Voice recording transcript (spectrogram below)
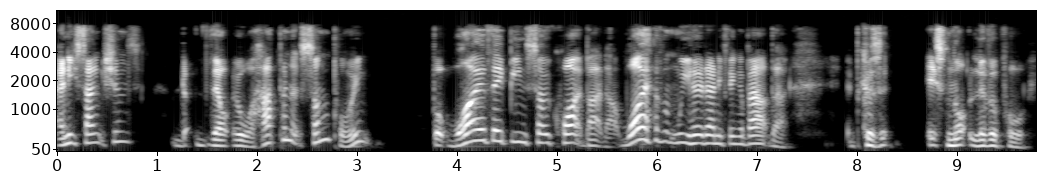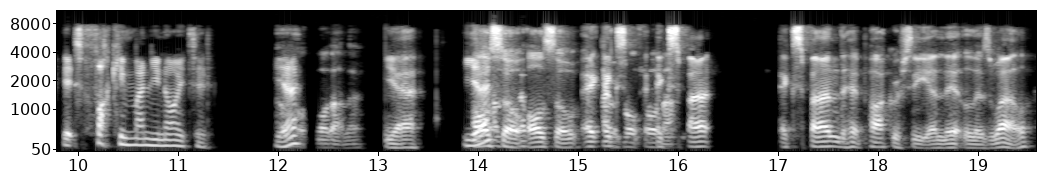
Any sanctions? They'll, it will happen at some point. But why have they been so quiet about that? Why haven't we heard anything about that? Because it's not Liverpool. It's fucking Man United. Yeah. For that though. Yeah. Yeah. Also, also ex- I was all for that. expand expand the hypocrisy a little as well,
